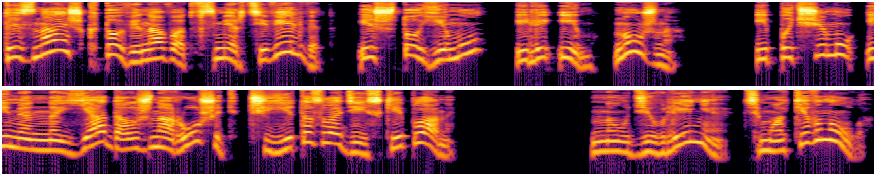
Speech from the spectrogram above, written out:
Ты знаешь, кто виноват в смерти Вельвет и что ему или им нужно? И почему именно я должна рушить чьи-то злодейские планы? На удивление тьма кивнула,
